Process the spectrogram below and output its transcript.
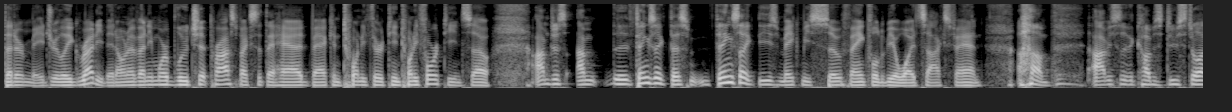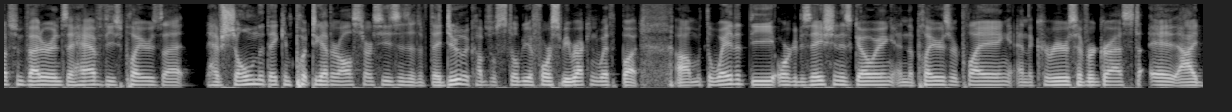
that are major league ready. They don't have any more blue chip prospects that they had back in 2013, 2014. So I'm just, I'm things like this, things like these make me so thankful to be a White Sox fan. Um, obviously, the Cubs do still have some veterans. They have these players that have shown that they can put together all star seasons. And if they do, the Cubs will still be a force to be reckoned with. But um, with the way that the organization is going and the players are playing and the careers have regressed, eh, I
